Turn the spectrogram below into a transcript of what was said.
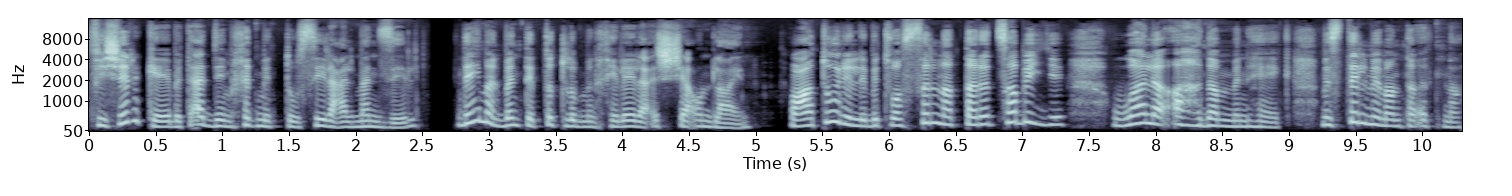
في شركة بتقدم خدمة توصيل على المنزل. دايما البنت بتطلب من خلالها أشياء أونلاين. وعطول اللي بتوصلنا الطرد صبية ولا أهضم من هيك. مستلمة منطقتنا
